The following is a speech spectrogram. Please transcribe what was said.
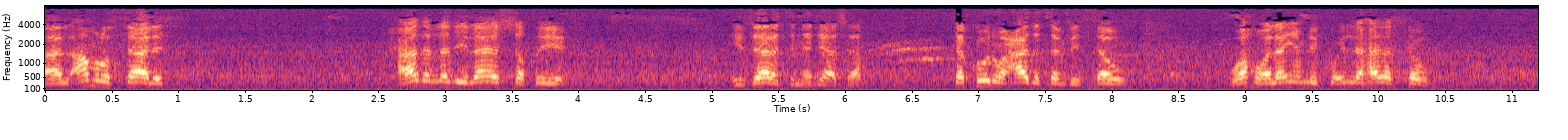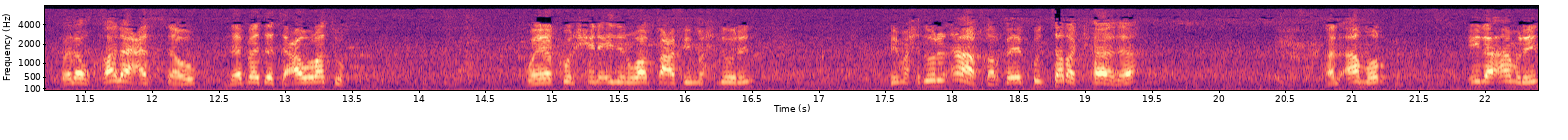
الأمر الثالث هذا الذي لا يستطيع إزالة النجاسة تكون عادة في الثوب وهو لا يملك إلا هذا الثوب. فلو خلع الثوب لبدت عورته. ويكون حينئذ وقع في محذور في محذور آخر فيكون ترك هذا الأمر إلى أمر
